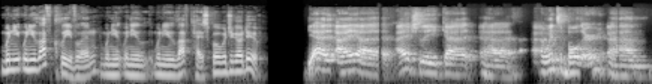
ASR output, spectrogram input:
when you when you left Cleveland, when you when you when you left high school, what'd you go do? Yeah, I uh, I actually got uh, I went to Boulder um,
